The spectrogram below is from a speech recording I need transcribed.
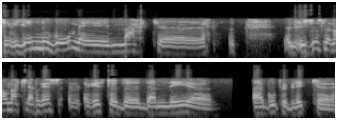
c'est rien de nouveau, mais Marc, euh, juste le nom Marc Labrèche risque d'amener euh, un beau public euh,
